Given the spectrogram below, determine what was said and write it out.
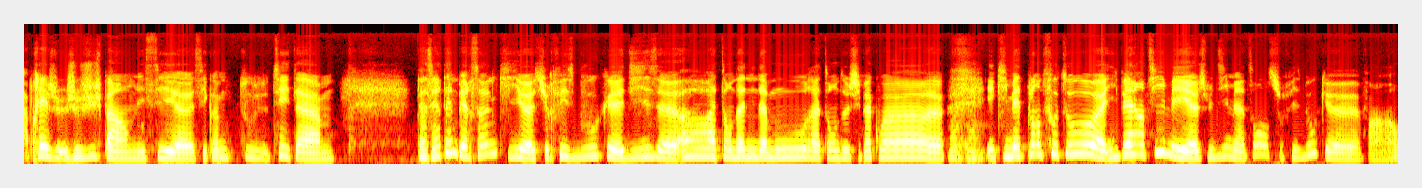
Après, je, je juge pas, hein, mais c'est c'est comme tout. Tu sais, t'as. T'as certaines personnes qui euh, sur Facebook euh, disent euh, oh attends d'années d'amour, attends de je sais pas quoi, euh, Mm, mm. et qui mettent plein de photos hyper intimes et je me dis mais attends sur Facebook, enfin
